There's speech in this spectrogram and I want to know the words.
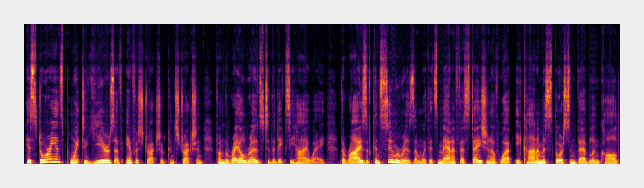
historians point to years of infrastructure construction from the railroads to the Dixie Highway, the rise of consumerism with its manifestation of what economist Thorstein Veblen called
